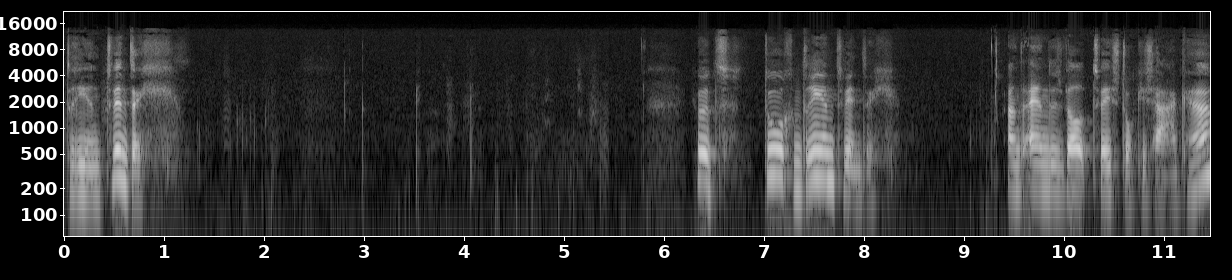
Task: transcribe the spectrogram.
23. Goed, toer 23. Aan het einde dus wel twee stokjes haken. Hè?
